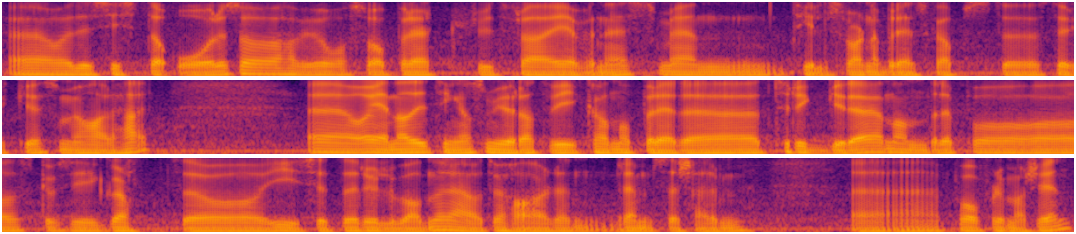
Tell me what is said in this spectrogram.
Uh, og i det siste året så har vi jo også operert ut fra Evenes med en tilsvarende beredskapsstyrke som vi har her. Uh, og en av de tingene som gjør at vi kan operere tryggere enn andre på skal vi si, glatte og isete rullebaner, er at vi har en bremseskjerm på flymaskinen.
